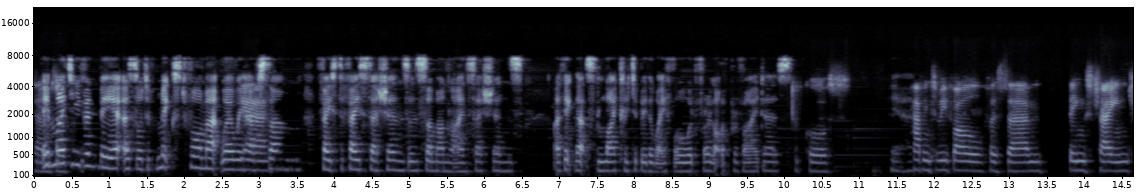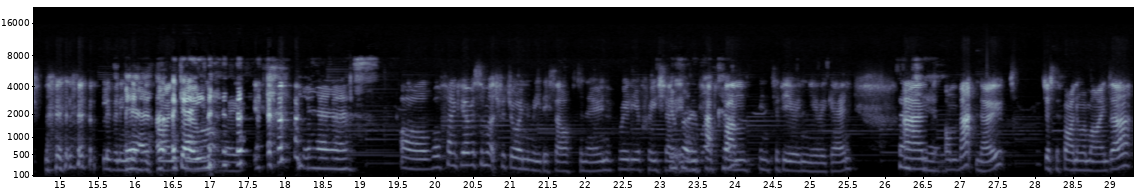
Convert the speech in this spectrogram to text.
It might of... even be a, a, sort of mixed format where we yeah. have some face to face sessions and some online sessions. I think that's likely to be the way forward for a lot of providers. Of course. Yeah. Having to evolve as um, things change, living in yeah, different times again. Now, yes. Oh well, thank you ever so much for joining me this afternoon. I've really appreciated it and had fun interviewing you again. Thank and you. on that note, just a final reminder:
